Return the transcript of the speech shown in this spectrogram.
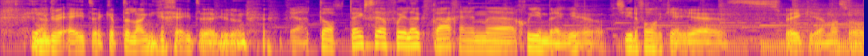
Je ja. moet weer eten. Ik heb te lang niet gegeten, Jeroen. Ja, tof. Thanks uh, voor je leuke vragen en uh, goede inbreng. Zie je de volgende keer. Yes. Spreek je, Marcel.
